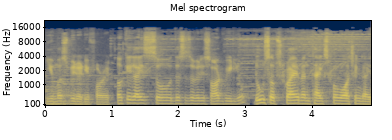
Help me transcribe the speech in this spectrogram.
you must be ready for it. Okay guys so this is a very short video. Do subscribe and thanks for watching guys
